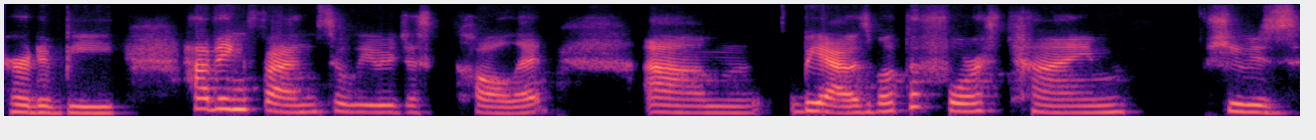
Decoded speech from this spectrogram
her to be having fun so we would just call it. Um but yeah it was about the fourth time she was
